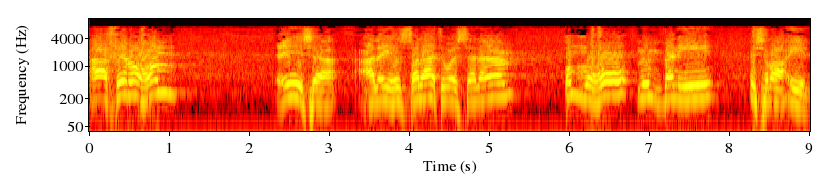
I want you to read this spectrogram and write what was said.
آخرهم عيسى عليه الصلاة والسلام أمه من بني إسرائيل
